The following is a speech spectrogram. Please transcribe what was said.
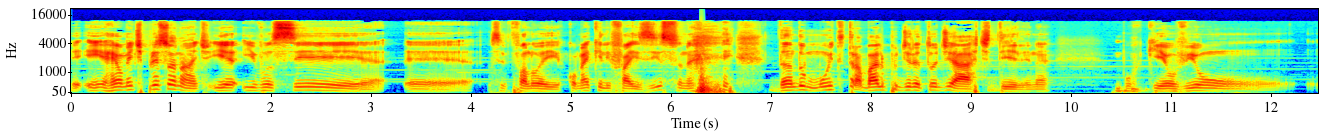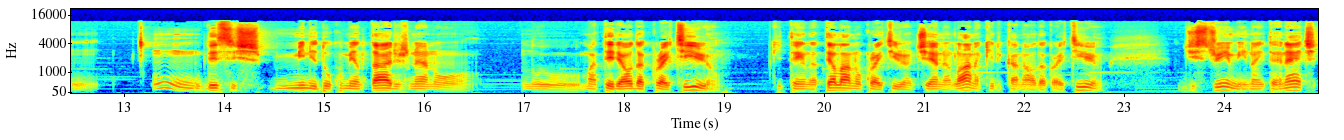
É, é realmente impressionante. E, e você é, você falou aí como é que ele faz isso, né? Dando muito trabalho para o diretor de arte dele, né? porque eu vi um, um desses mini documentários né, no, no material da Criterion, que tem até lá no Criterion Channel, lá naquele canal da Criterion, de streaming na internet,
